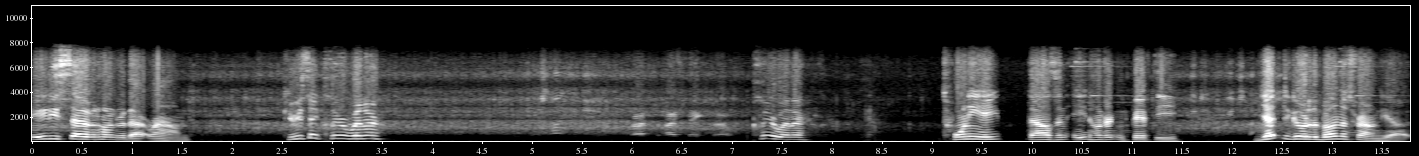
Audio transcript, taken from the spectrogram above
8,700 that round. Can we say clear winner? I, I think so. Clear winner. 28,850. Yet to go to the bonus round yet.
